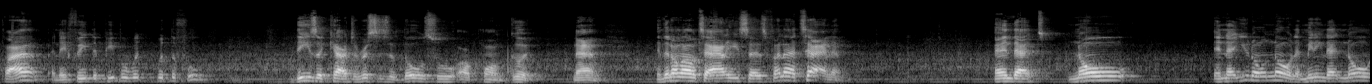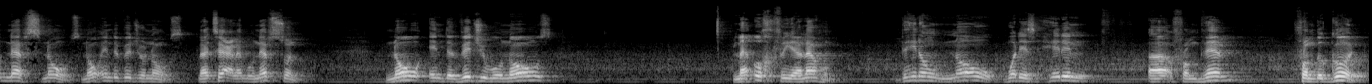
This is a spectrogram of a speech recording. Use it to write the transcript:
fire and they feed the people with, with the food. These are characteristics of those who are upon good. Now, and then Allah Ta'ala He says, فَلَا تَعْلَمْ And that no and that you don't know, that meaning that no nefs knows, no individual knows. Nefsun. No individual knows. They don't know what is hidden uh, from them from the good.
